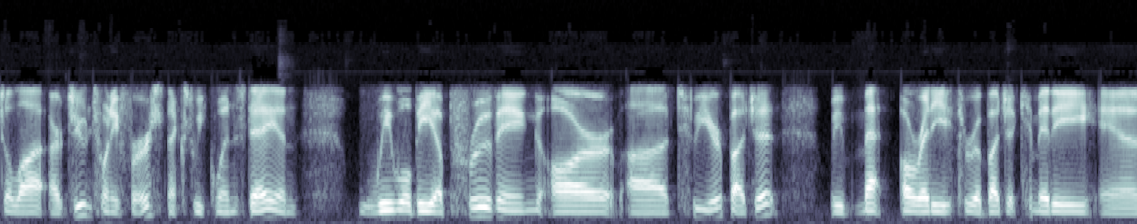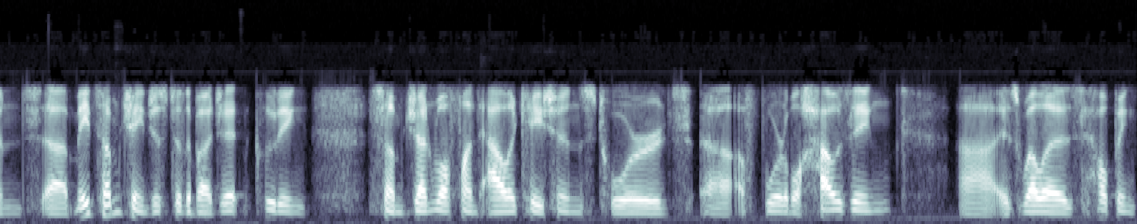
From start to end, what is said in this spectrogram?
July or June 21st, next week Wednesday, and we will be approving our uh, two-year budget. We've met already through a budget committee and uh, made some changes to the budget, including some general fund allocations towards uh, affordable housing, uh, as well as helping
